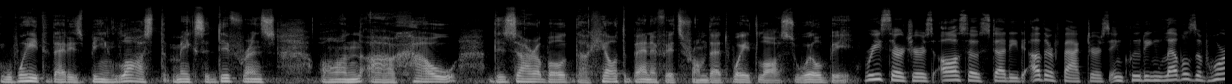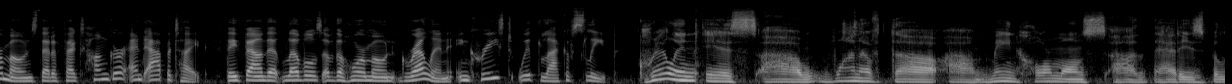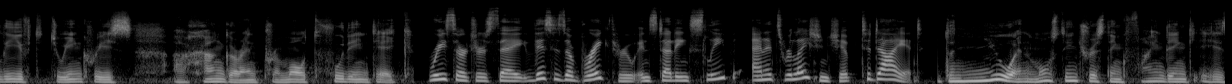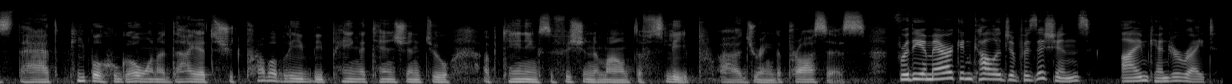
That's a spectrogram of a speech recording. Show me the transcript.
weight that is being lost makes a difference on uh, how desirable the health benefits from that weight loss will be. Researchers also studied other factors, including levels of hormones that affect hunger and appetite. They found that levels of the hormone ghrelin increased with lack of sleep. Ghrelin is uh, one of the uh, main hormones uh, that is believed to increase uh, hunger and promote food intake. Researchers say this is a breakthrough in studying sleep and its relationship to diet. The new and most interesting finding is that people who go on a diet should probably be paying attention to obtaining sufficient amount of sleep uh, during the process. For the American College of Physicians, I'm Kendra Wright.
